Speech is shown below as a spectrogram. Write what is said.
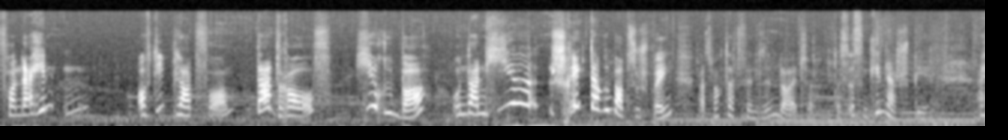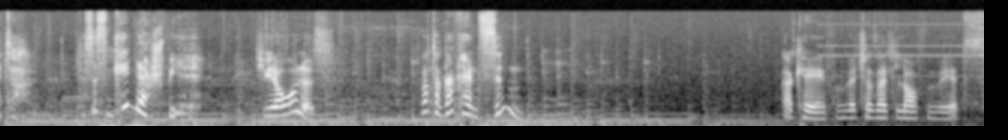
von da hinten auf die Plattform, da drauf, hier rüber und dann hier schräg darüber zu springen? Was macht das für einen Sinn, Leute? Das ist ein Kinderspiel. Alter, das ist ein Kinderspiel. Ich wiederhole es. Das macht doch gar keinen Sinn. Okay, von welcher Seite laufen wir jetzt?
